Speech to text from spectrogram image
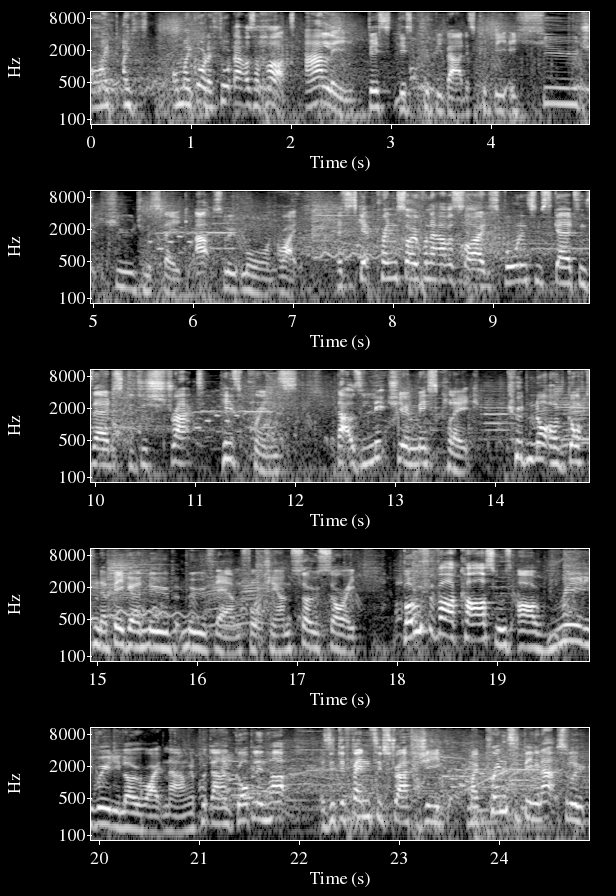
I, I, oh my god, I thought that was a heart. Ali, this this could be bad. This could be a huge, huge mistake. Absolute moron. All right, let's just get Prince over on the other side, spawn in some skeletons there just to distract his Prince. That was literally a misclick. Could not have gotten a bigger noob move there, unfortunately. I'm so sorry. Both of our castles are really, really low right now. I'm going to put down a Goblin Hut as a defensive strategy. My Prince is being an absolute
